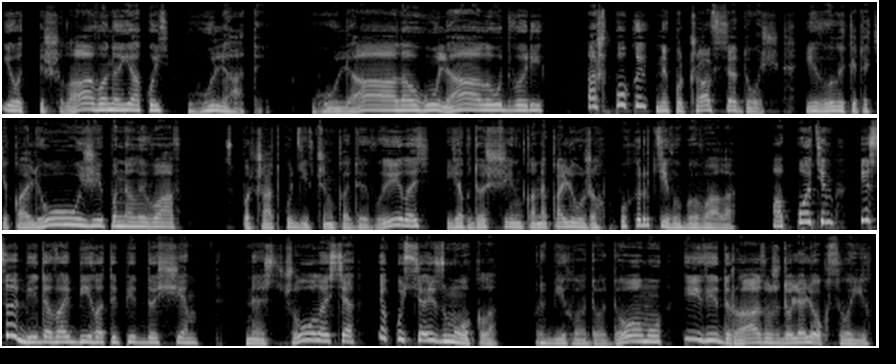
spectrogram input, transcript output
І от пішла вона якось гуляти. Гуляла, гуляла у дворі, аж поки не почався дощ, і великі такі калюжі поналивав. Спочатку дівчинка дивилась, як дощинка на калюжах пухирці вибивала, а потім і собі давай бігати під дощем. Не счулася, як уся й змокла. Прибігла додому і відразу ж до ляльок своїх.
